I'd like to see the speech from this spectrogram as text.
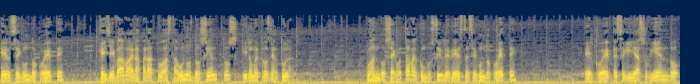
el segundo cohete, que llevaba el aparato hasta unos 200 kilómetros de altura. Cuando se agotaba el combustible de este segundo cohete, el cohete seguía subiendo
